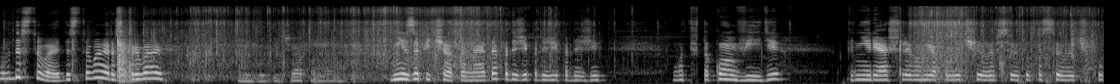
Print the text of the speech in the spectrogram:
Доставай, доставай, раскрывай. Не запечатанная. Не запечатанная, да? Подожди, подожди, подожди. Вот в таком виде, в неряшливом я получила всю эту посылочку.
